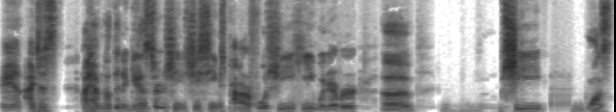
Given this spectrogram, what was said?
And I just, I have nothing against her. She, she seems powerful. She, he, whatever. Uh, she wants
